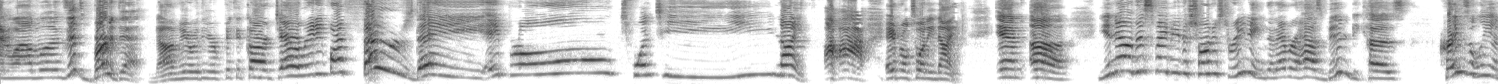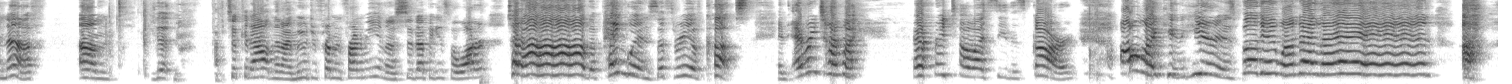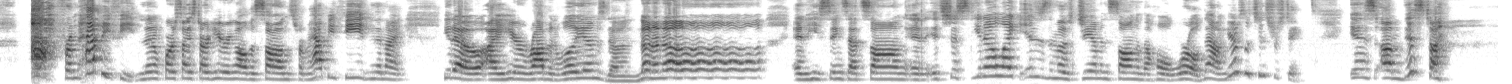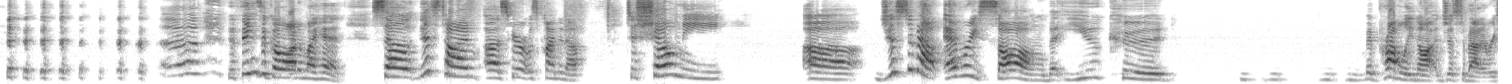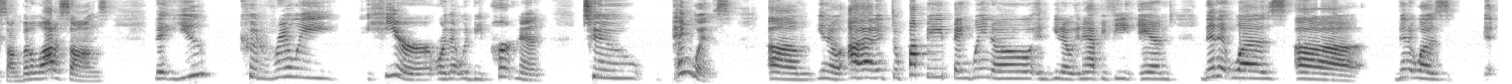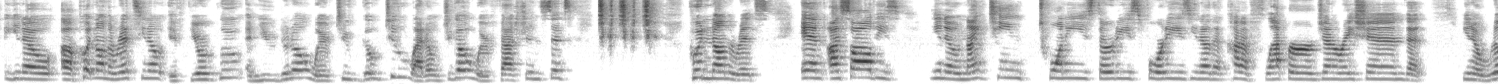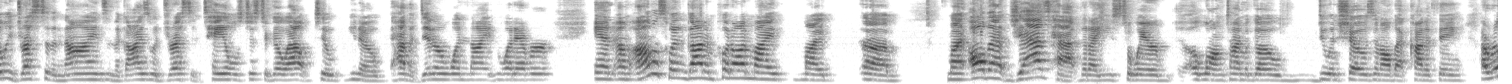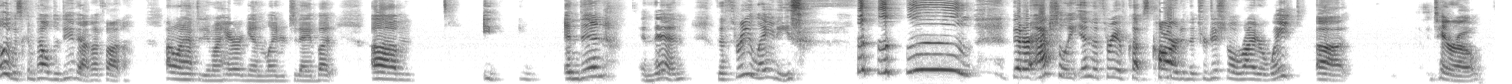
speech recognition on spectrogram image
fine, wild ones. It's Bernadette. Now I'm here with your pick a card tarot reading for Thursday, April 29th. April 29th. And uh, you know, this may be the shortest reading that ever has been because crazily enough, um, the I took it out and then I moved it from in front of me and I stood up against the water. Ta-da! The penguins, the three of cups. And every time I every time I see this card, all I can hear is Boogie Wonderland. From Happy Feet. And then, of course, I start hearing all the songs from Happy Feet. And then I, you know, I hear Robin Williams, dun, na, na, na, and he sings that song. And it's just, you know, like it is the most jamming song in the whole world. Now, here's what's interesting is um this time. the things that go on in my head. So this time, uh, Spirit was kind enough to show me uh, just about every song that you could, probably not just about every song, but a lot of songs that you could really hear or that would be pertinent to penguins. Um, you know, I to puppy penguino, and you know, in Happy Feet, and then it was, uh, then it was you know, uh, putting on the Ritz, you know, if you're blue and you don't know where to go to, why don't you go where fashion sits? Putting on the Ritz. And I saw these, you know, 1920s, 30s, 40s, you know, that kind of flapper generation that, you know, really dressed to the nines and the guys would dress in tails just to go out to, you know, have a dinner one night and whatever. And um, I almost went and got and put on my, my, um, my all that jazz hat that I used to wear a long time ago doing shows and all that kind of thing. I really was compelled to do that. And I thought, I don't want to have to do my hair again later today. But, um, it, and then, and then the three ladies that are actually in the Three of Cups card in the traditional Rider Waite uh, tarot,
